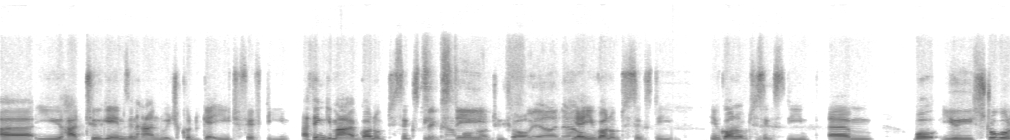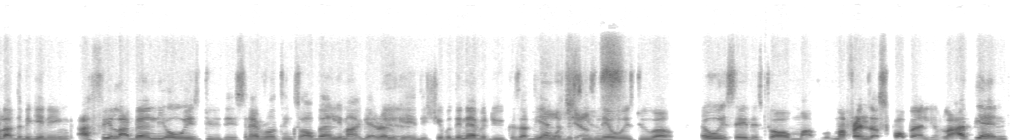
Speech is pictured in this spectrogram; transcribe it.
Uh, you had two games in hand, which could get you to 15. I think you might have gone up to 16. now, but I'm not too sure. We are now. Yeah, you've gone up to 16th. You've gone up to Yeah. 16th. Um, but you struggled at the beginning. I feel like Burnley always do this, and everyone thinks, oh, Burnley might get relegated this year, but they never do because at the end of the season, they always do well. I always say this to all my, my friends that support Burnley. I'm like, at the end,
